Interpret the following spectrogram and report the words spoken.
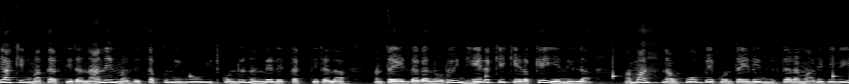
ಯಾಕೆ ಹಿಂಗೆ ಮಾತಾಡ್ತೀರಾ? ನಾನೇನು ಮಾಡಿದೆ? ತಪ್ಪು ನೀವು ಇಟ್ಕೊಂಡು ನನ್ನ ಮೇಲೆ ಎತ್ತಾಕ್ತೀರಲ್ಲ ಅಂತ ಹೇಳಿದಾಗ ನೋಡು ಇನ್ನು ಹೇಳೋಕ್ಕೆ ಕೇಳೋಕ್ಕೆ ಏನಿಲ್ಲ. ಅಮ್ಮ, ನಾವು ಹೋಗಬೇಕು ಅಂತ ಹೇಳಿ ನಿರ್ಧಾರ ಮಾಡಿದ್ದೀವಿ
